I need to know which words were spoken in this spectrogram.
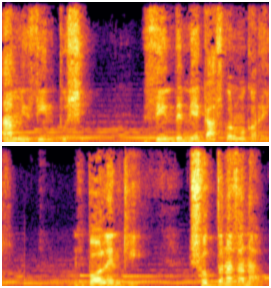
আমি জিন পুষি। জিনদের নিয়ে কাজকর্ম করাই বলেন কি, সত্য না জনাব?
